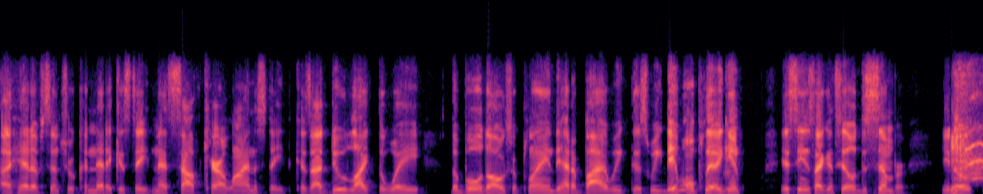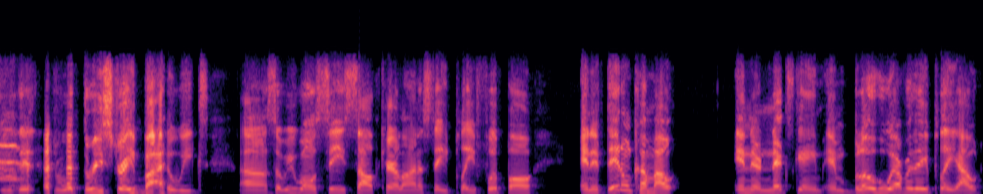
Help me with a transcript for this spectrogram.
ahead of Central Connecticut State and that South Carolina State because I do like the way the Bulldogs are playing. They had a bye week this week. They won't play again. It seems like until December. You know, with three straight bye weeks. Uh, so we won't see South Carolina State play football. And if they don't come out in their next game and blow whoever they play out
